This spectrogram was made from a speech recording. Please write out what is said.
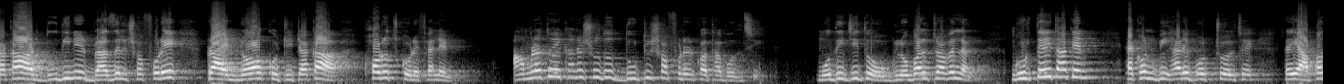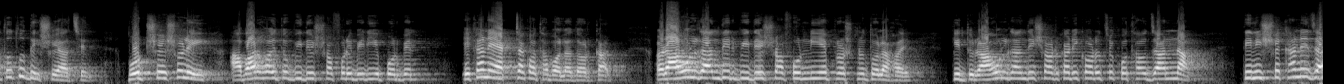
টাকা আর দুদিনের ব্রাজিল সফরে প্রায় ন কোটি টাকা খরচ করে ফেলেন। আমরা তো এখানে শুধু দুটি সফরের কথা বলছি। মোদিজি তো গ্লোবাল ট্রাভেলার, ঘুরতেই থাকেন। এখন বিহারে ভোট চলছে, তাই আপাতত দেশে আছেন। ভোট শেষ হলেই আবার হয়তো বিদেশ সফরে বেরিয়ে পড়বেন। এখানে একটা কথা বলা দরকার রাহুল গান্ধীর বিদেশ সফর নিয়ে প্রশ্ন তোলা হয়। কিন্তু রাহুল গান্ধী সরকারি খরচে কোথাও যান না। তিনি সেখানে যা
